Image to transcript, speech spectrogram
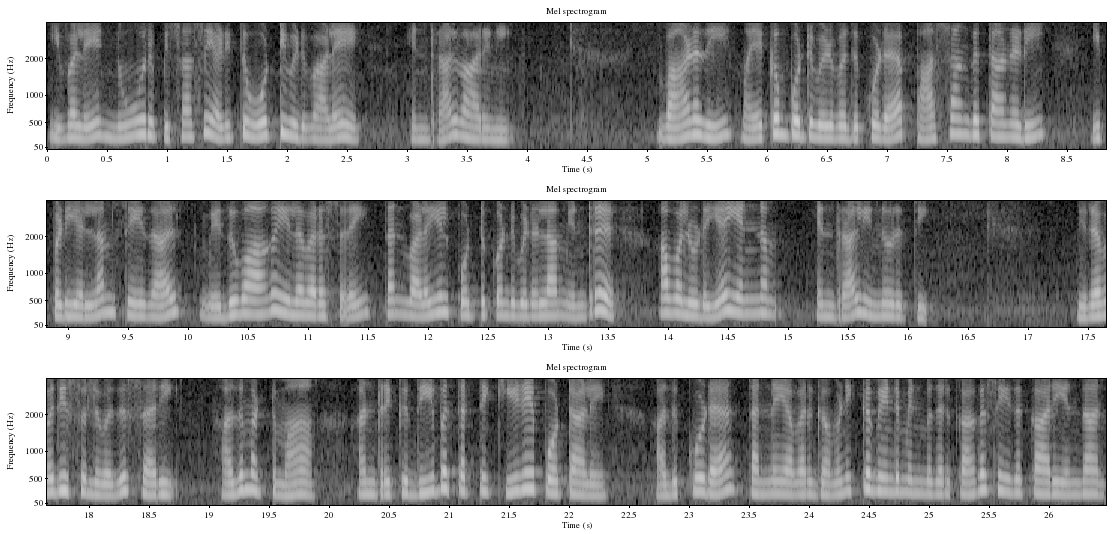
இவளே நூறு பிசாசை அடித்து ஓட்டி விடுவாளே என்றாள் வாரிணி. வானதி மயக்கம் போட்டு விழுவது கூட பாசாங்குத்தானடி. இப்படியெல்லாம் செய்தால் மெதுவாக இளவரசரை தன் வலையில் போட்டுக்கொண்டு விடலாம் என்று அவளுடைய எண்ணம் என்றாள் இன்னொருத்தி. நிரவதி சொல்லுவது சரி. அது மட்டுமா? அன்றைக்கு தீபத்தட்டை கீழே போட்டாளே. அது கூட தன்னை அவர் கவனிக்க வேண்டும் என்பதற்காக செய்த காரியம்தான்.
